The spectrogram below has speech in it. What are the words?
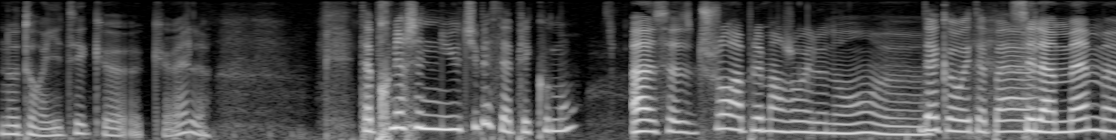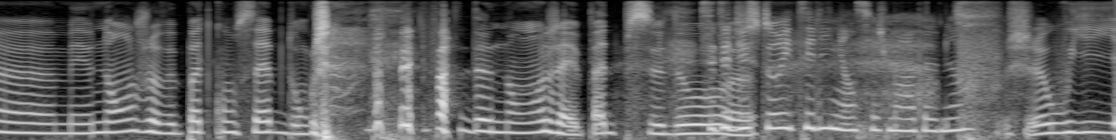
notoriété que, que elle. Ta première chaîne YouTube, elle s'appelait comment? Ah, ça a toujours appelé Marjorie Le Nohan. euh. D'accord, oui, t'as pas. C'est la même, euh, mais non, je n'avais pas de concept, donc j'avais pas de nom, j'avais pas de pseudo. C'était euh. du storytelling, hein, si je me rappelle bien. Je- oui,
